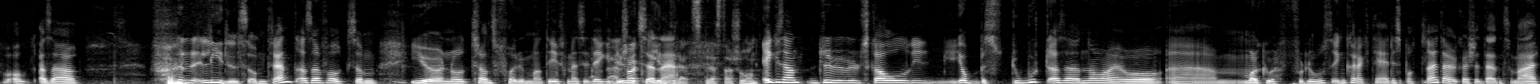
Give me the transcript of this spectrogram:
folk Altså for lidelse omtrent. Altså folk som gjør noe transformativt med sitt det er en slags utseende. idrettsprestasjon. Ikke sant? Du skal jobbe stort. Altså, nå var jo uh, Mark Ruffalo sin karakter i Spotlight er jo kanskje den som er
